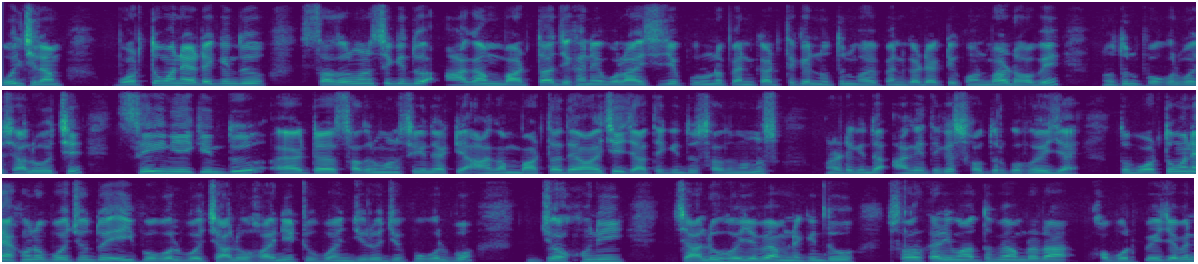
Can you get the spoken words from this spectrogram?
বলছিলাম, বর্তমানে এটা কিন্তু সাধারণ মানুষের কিন্তু আগাম বার্তা যেখানে বলা হয়েছে যে পুরনো প্যান কার্ড থেকে নতুনভাবে প্যান কার্ডে একটি কনভার্ট হবে, নতুন প্রকল্প চালু হচ্ছে, সেই নিয়ে কিন্তু একটা সাধারণ মানুষের কিন্তু একটি আগাম বার্তা দেওয়া হয়েছে যাতে কিন্তু সাধারণ মানুষ অনেকটা কিন্তু আগে থেকে সতর্ক হয়ে যায়। তো বর্তমানে এখনও পর্যন্ত এই প্রকল্প চালু হয়নি টু পয়েন্ট জিরো যে প্রকল্প, যখনই চালু হয়ে যাবে আপনি কিন্তু সরকারি মাধ্যমে আপনারা খবর পেয়ে যাবেন,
